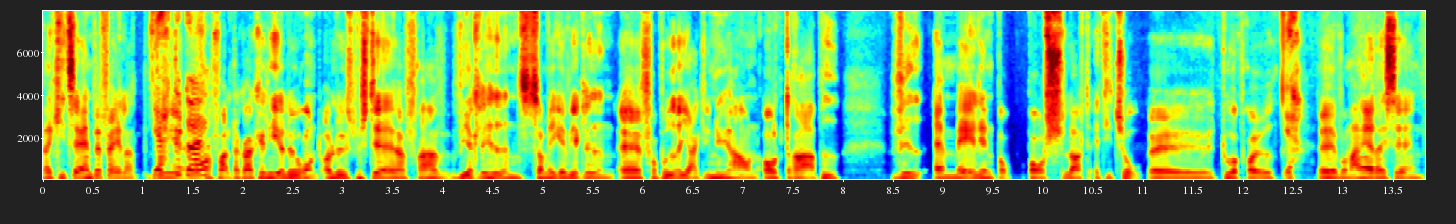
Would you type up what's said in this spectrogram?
Regita anbefaler Ja, det her det gør jeg. for folk, der godt kan lide at løbe rundt og løse mysterier fra virkeligheden, som ikke er virkeligheden. Øh, forbryderjagt i Nyhavn og drabet ved Amalienborg Slot af de to, øh, du har prøvet. Ja. Øh, hvor mange er der i serien?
